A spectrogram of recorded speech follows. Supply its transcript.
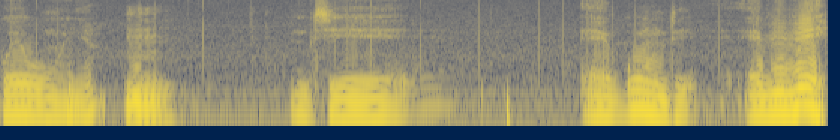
kwewuunya Mm. nti egundi ebibe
